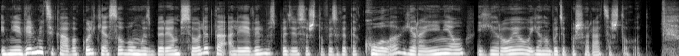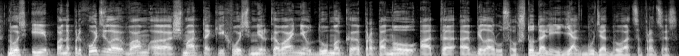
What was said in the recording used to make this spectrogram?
І мне вельмі цікава колькі асобаў мы збярэм сёлета але я вельмі спадзяюся што вось гэта кола гераіняў і герояў яно будзе пашырацца штогод Ну вось і пана прыходзіла вам шмат таких вось меркаванняў думак прапаноў ад беларусаў. Что далей? Як будзе адбывацца працэс?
